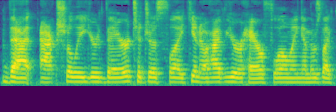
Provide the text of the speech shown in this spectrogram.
that actually you're there to just like, you know, have your hair flowing and there's like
